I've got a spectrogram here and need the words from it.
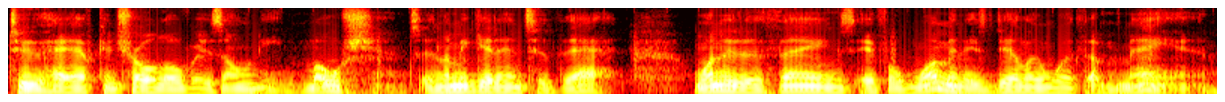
to have control over his own emotions. And let me get into that. One of the things, if a woman is dealing with a man,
